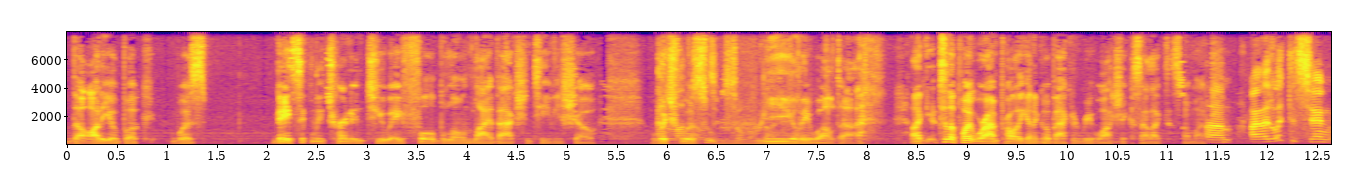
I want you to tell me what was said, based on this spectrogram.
the audiobook was basically turned into a full blown live action TV show, which was those. It's so well really well done. Like to the point where I'm probably going to go back and rewatch it because I liked it so much. Um, I, I like the Sand.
